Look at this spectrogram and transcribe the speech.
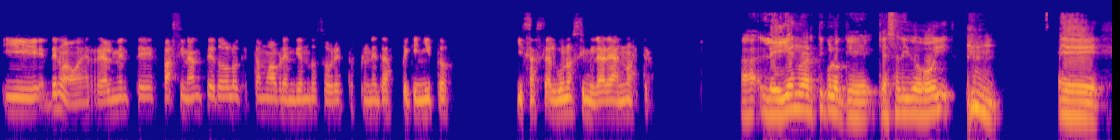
y de nuevo, es realmente fascinante todo lo que estamos aprendiendo sobre estos planetas pequeñitos, quizás algunos similares al nuestro. Ah, leía en un artículo que, que ha salido hoy eh,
